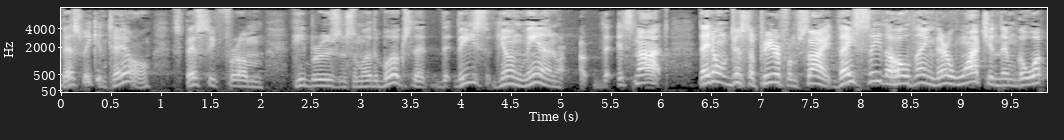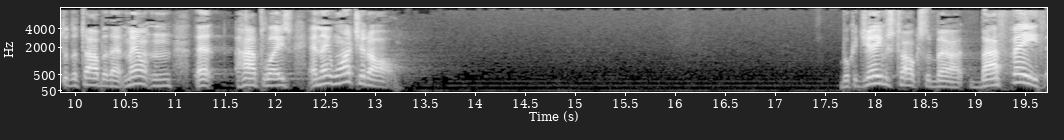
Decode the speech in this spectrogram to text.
best we can tell, especially from Hebrews and some other books, that th- these young men, it's not, they don't disappear from sight. They see the whole thing. They're watching them go up to the top of that mountain, that high place, and they watch it all. Book of James talks about by faith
